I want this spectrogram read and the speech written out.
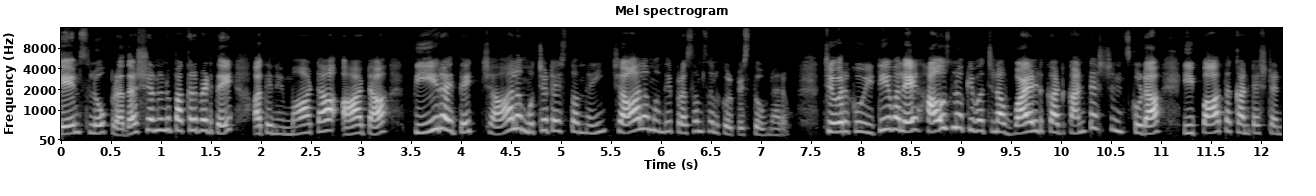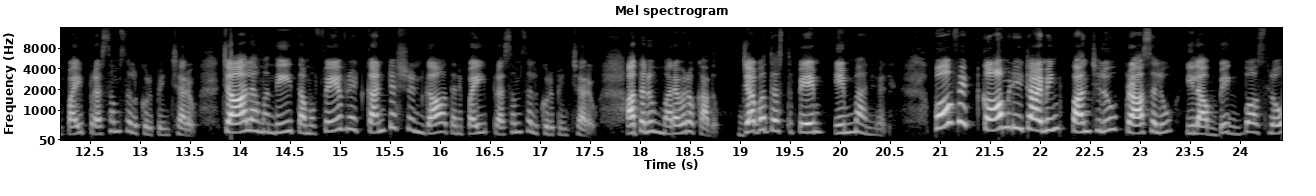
గేమ్స్లో ప్రదర్శనను పక్కన పెడితే అతని మాట ఆట తీరైతే చాలా ముచ్చటేస్తోందని చాలా మంది ప్రశంసలు కురిపిస్తూ ఉన్నారు. చివరకు ఇటీవలే హౌస్లోకి వచ్చిన వైల్డ్ కార్డ్ కంటెస్టెంట్స్ కూడా ఈ పాత కంటెస్టెంట్ పై ప్రశంసలు కురిపించారు. చాలా మంది తమ ఫేవరెట్ కంటెస్టెంట్గా అతనిపై ప్రశంసలు కురిపించారు. అతను మరెవరో కాదు Jabardasth fame Emmanuel. Perfect comedy timing పంచులు ప్రాసలు ఇలా బిగ్ బాస్లో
